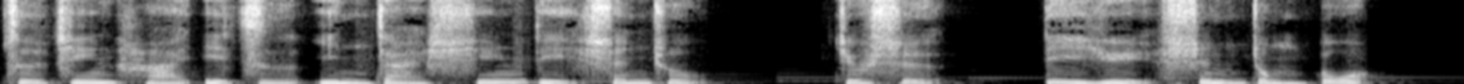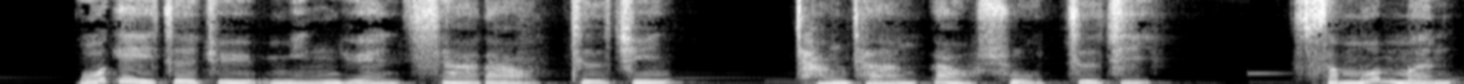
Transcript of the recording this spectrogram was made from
至今还一直印在心底深处，就是“地狱僧众多”。我给这句名言吓到至今。常常告诉自己，什么门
